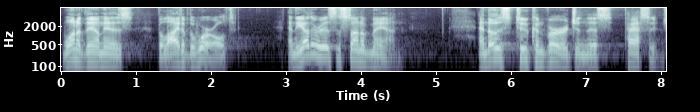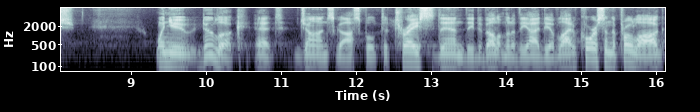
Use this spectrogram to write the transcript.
One of them is the light of the world, and the other is the Son of Man. And those two converge in this passage. When you do look at John's gospel to trace then the development of the idea of light, of course, in the prologue,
